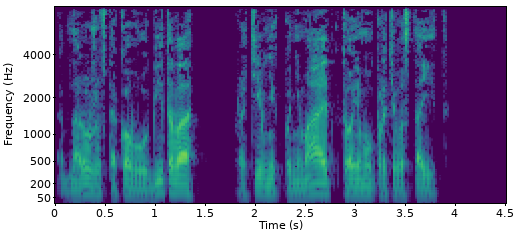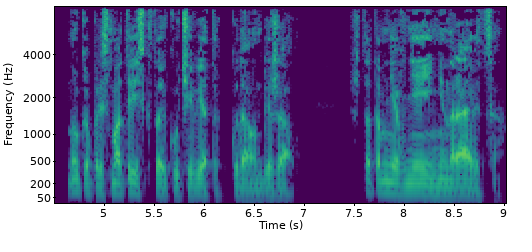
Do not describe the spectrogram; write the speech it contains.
Обнаружив такого убитого, противник понимает, кто ему противостоит. Ну-ка присмотрись к той куче веток, куда он бежал. Что-то мне в ней не нравится.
